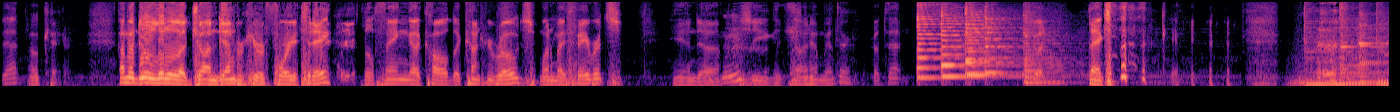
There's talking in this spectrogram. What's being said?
That okay. I'm gonna do a little uh, John Denver here for you today. Little thing uh, called the Country Roads, one of my favorites. And uh, Mhm. see, Sean, help me out there. Got that? Good. Thanks. okay.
